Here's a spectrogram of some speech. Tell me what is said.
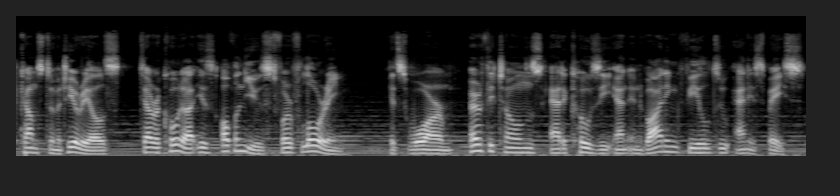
It comes to materials, terracotta is often used for flooring. Its warm, earthy tones add a cozy and inviting feel to any space.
